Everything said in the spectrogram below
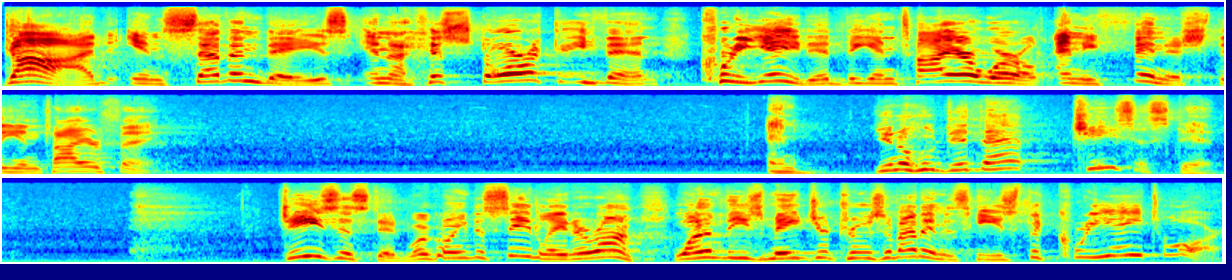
God, in seven days, in a historic event, created the entire world and He finished the entire thing. And you know who did that? Jesus did. Jesus did. We're going to see later on. One of these major truths about Him is He's the creator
